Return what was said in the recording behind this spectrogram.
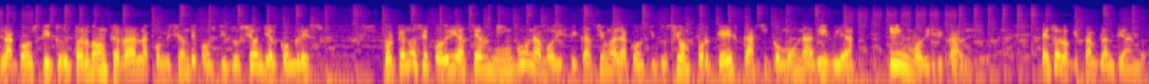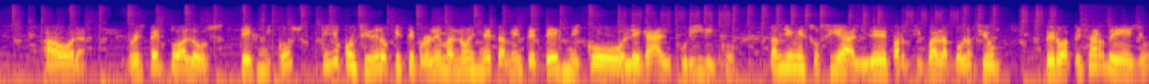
la constitu perdón, cerrar la Comisión de Constitución y el Congreso. Porque no se podría hacer ninguna modificación a la Constitución porque es casi como una Biblia inmodificable. Eso es lo que están planteando. Ahora, respecto a los técnicos, que yo considero que este problema no es netamente técnico, legal, jurídico, también es social y debe participar la población. Pero a pesar de ello,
